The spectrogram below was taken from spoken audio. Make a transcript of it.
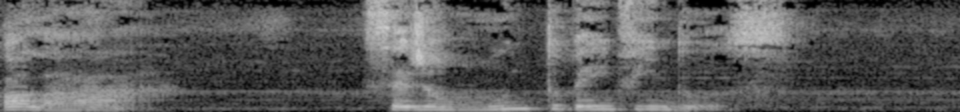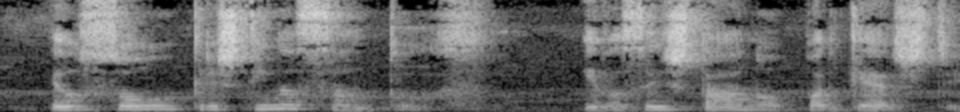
Olá, sejam muito bem-vindos. Eu sou Cristina Santos e você está no podcast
